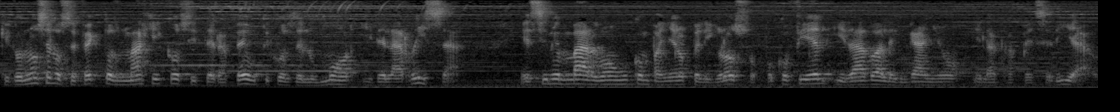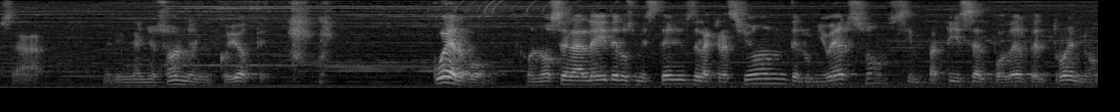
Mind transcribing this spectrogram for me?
que conoce los efectos mágicos y terapéuticos del humor y de la risa es sin embargo un compañero peligroso, poco fiel y dado al engaño y la trapezería, o sea, el engaño son el coyote. Cuervo, Conoce la ley de los misterios de la creación del universo, simpatiza el poder del trueno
